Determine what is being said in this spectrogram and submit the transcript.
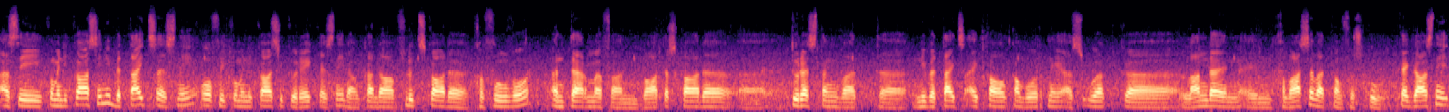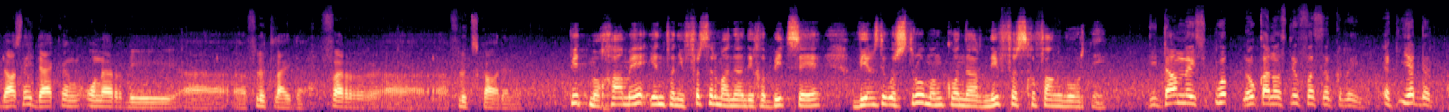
as die kommunikasie nie betyds is nie of die kommunikasie korrek is nie, dan kan daar vloedskade gevoel word in terme van waterskade, uh toerusting wat uh nie betyds uitgehaal kan word nie, as ook uh lande en en gewasse wat kan verspoel. Kyk, daar's nie daar's nie dekking onder die uh vloedlyne vir uh vloedskade nie. Piet Mohammed, een van die vissermanne in die gebied sê, weens die oorstroming kon daar nie vis gevang word nie. Die dam is oop, nou kan ons nie visse kry. Ek eet dit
